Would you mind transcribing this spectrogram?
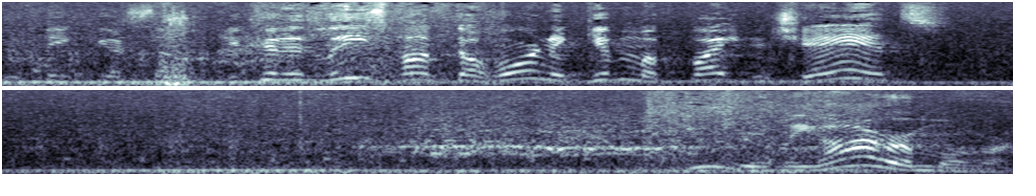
You think you're some You could at least hunt the horn and give him a fighting chance. You really are a moron.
